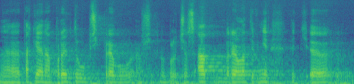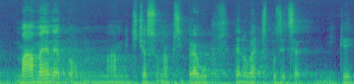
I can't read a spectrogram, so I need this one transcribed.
eh, také na projektovou přípravu, na všechno byl čas. A relativně teď eh, máme, nebo mám víc času na přípravu té nové expozice díky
